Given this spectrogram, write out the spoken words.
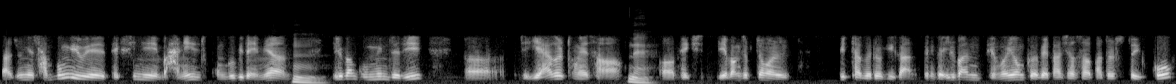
나중에 3분기 후에 백신이 많이 공급이 되면 음. 일반 국민들이 어 이제 예약을 통해서 네. 어 백신 예방 접종을 위탁 의료기관 그러니까 일반 병의원급에 가셔서 받을 수도 있고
